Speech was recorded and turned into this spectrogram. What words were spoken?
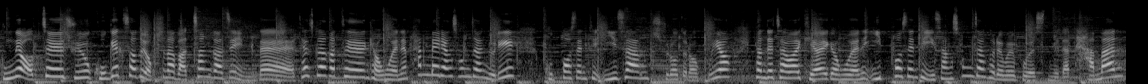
국내 업체의 주요 고객사도 역시나 마찬가지인데 테슬라 같은 경우에는 판매량 성장률이 9% 이상 줄어들었고요. 현대차와 기아의 경우에는 2% 이상 성장 흐름을 보였습니다. 다만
